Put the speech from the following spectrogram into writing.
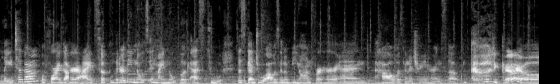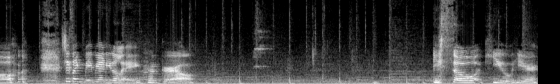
lay to them. Before I got her, I took literally notes in my notebook as to the schedule I was gonna be on for her and how I was gonna train her and stuff. Good girl. She's like, maybe I need a lay. Good girl. You're so cute here.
